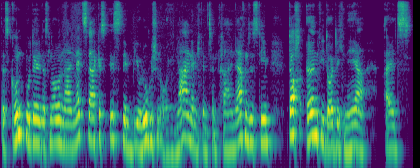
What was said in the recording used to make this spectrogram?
Das Grundmodell des neuronalen Netzwerkes ist dem biologischen Original, nämlich dem zentralen Nervensystem, doch irgendwie deutlich näher als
